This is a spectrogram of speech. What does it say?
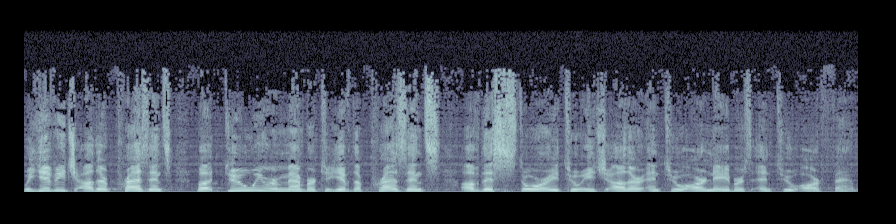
We give each other presents, but do we remember to give the presents of this story to each other and to our neighbors and to our families?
